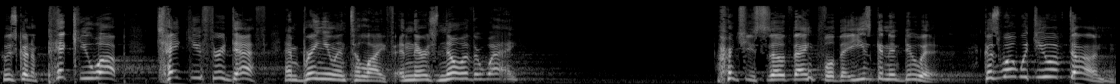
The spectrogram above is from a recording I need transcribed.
who's going to pick you up, take you through death, and bring you into life. And there's no other way. Aren't you so thankful that He's going to do it? Because what would you have done?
